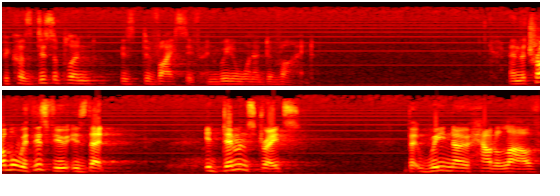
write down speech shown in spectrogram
Because discipline is divisive, and we don't want to divide. And the trouble with this view is that it demonstrates that we know how to love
